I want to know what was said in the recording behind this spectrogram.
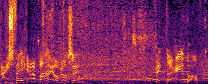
Nice fake out of Bio goes in. Fake the handoff.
